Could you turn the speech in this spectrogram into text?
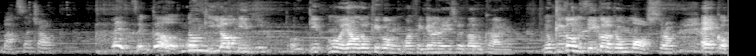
Basta, ciao. Let's go! Donkey Donkey Donkey. Mo vediamo Donkey Kong quanto è grande rispetto a Lucario. Donkey Kong ti ricordo che è un mostro. Ecco,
